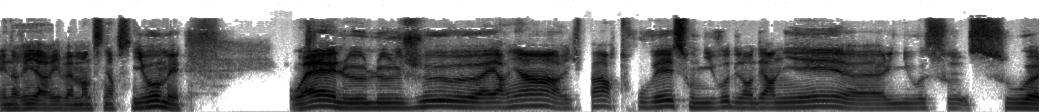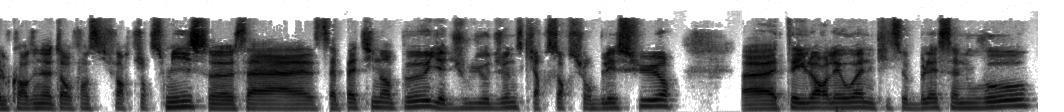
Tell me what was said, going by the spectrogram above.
Henry arrive à maintenir ce niveau mais Ouais, le, jeu aérien arrive pas à retrouver son niveau de l'an dernier, euh, le niveau sous, le coordinateur offensif Arthur Smith. Ça, patine un peu. Il y a Julio Jones qui ressort sur blessure, Taylor Lewan qui se blesse à nouveau.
